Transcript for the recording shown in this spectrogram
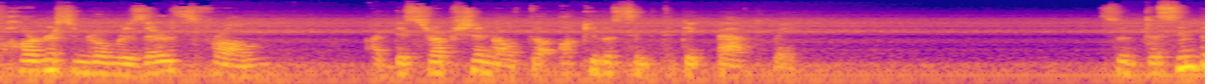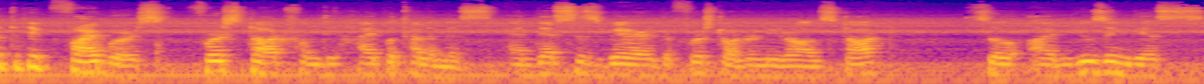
Horner syndrome results from a disruption of the oculosympathetic pathway. So the sympathetic fibers first start from the hypothalamus and this is where the first order neurons start. So I'm using this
